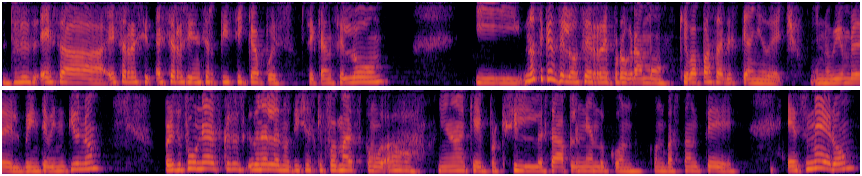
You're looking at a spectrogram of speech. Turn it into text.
Entonces, esa, esa, esa residencia artística, pues, se canceló y no se canceló, se reprogramó, que va a pasar este año, de hecho, en noviembre del 2021. Pero eso fue una de las cosas, una de las noticias que fue más como, ah, you know, que porque sí lo estaba planeando con, con bastante esmero.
